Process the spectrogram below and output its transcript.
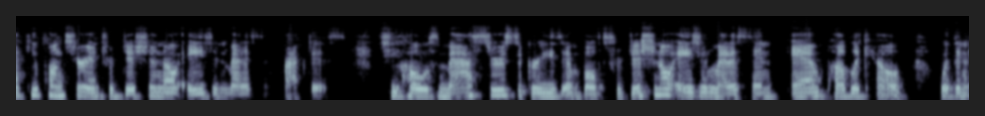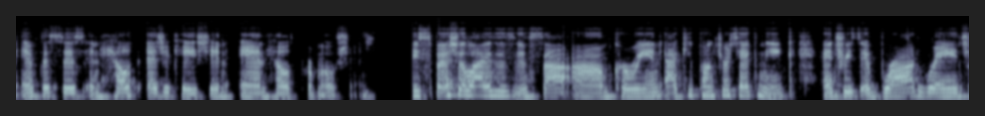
acupuncture and traditional Asian medicine practice. She holds master's degrees in both traditional Asian medicine and public health with an emphasis in health education and health promotion. She specializes in um, Korean acupuncture technique and treats a broad range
